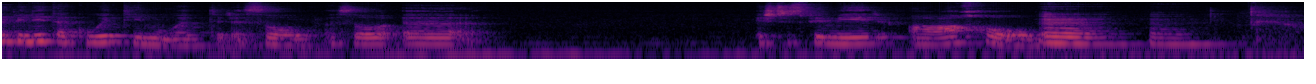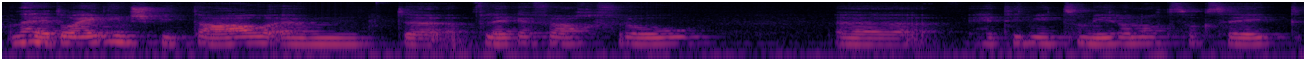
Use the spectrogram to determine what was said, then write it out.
ich bin nicht eine gute Mutter. So, so äh, ist das bei mir angekommen. Mhm. Mhm. Und dann hat auch eine im Spital, ähm, die Pflegefachfrau, äh, hat irgendwie zu mir auch noch so gesagt,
